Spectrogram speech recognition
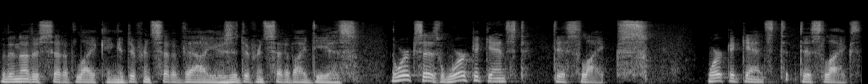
with another set of liking, a different set of values, a different set of ideas. The work says work against dislikes. Work against dislikes.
